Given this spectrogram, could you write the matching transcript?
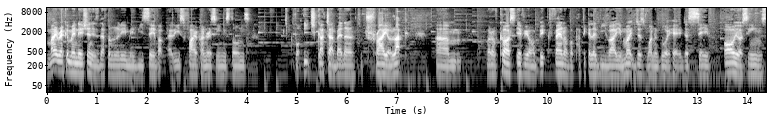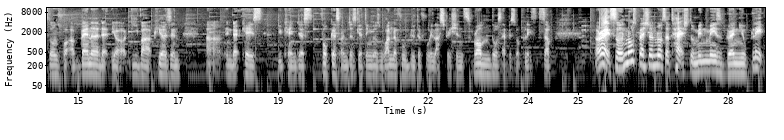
my recommendation is definitely maybe save up at least 500 singing stones for each gacha banner to try your luck. Um, but of course, if you're a big fan of a particular diva, you might just want to go ahead and just save all your singing stones for a banner that your diva appears in. Uh, in that case, you can just focus on just getting those wonderful, beautiful illustrations from those episode plates itself. Alright, so no special notes attached to Minmay's brand new plate,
